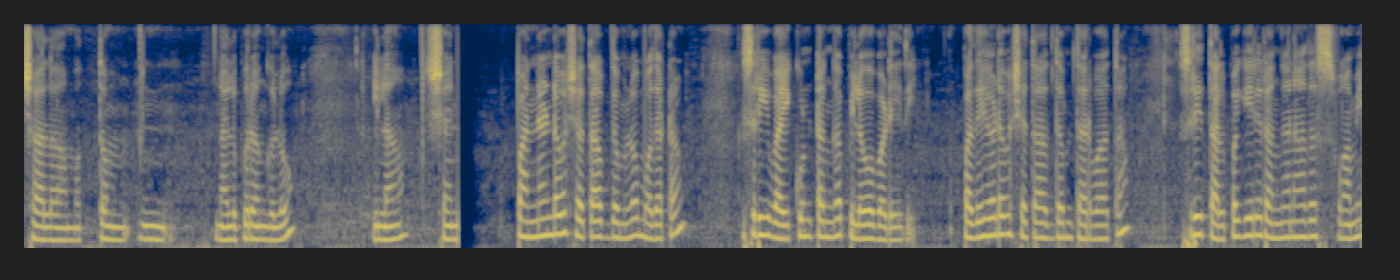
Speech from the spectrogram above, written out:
చాలా మొత్తం నలుపు రంగులో ఇలా శని పన్నెండవ శతాబ్దంలో మొదట శ్రీ వైకుంఠంగా పిలువబడేది. పదిహేడవ శతాబ్దం తర్వాత శ్రీ తల్పగిరి రంగనాథ స్వామి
